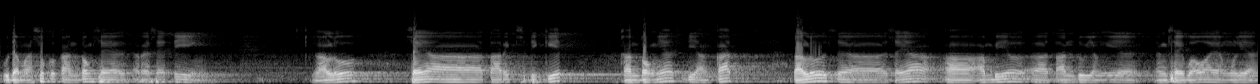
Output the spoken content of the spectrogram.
udah masuk ke kantong saya resetting. Lalu saya tarik sedikit, kantongnya diangkat. Lalu saya saya eh, ambil eh, tandu yang yang saya bawa yang mulia.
